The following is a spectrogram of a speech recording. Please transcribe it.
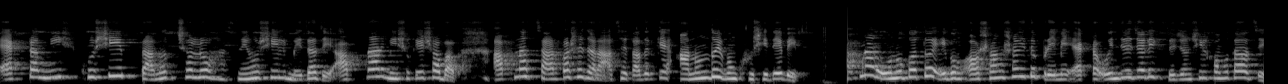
একটা মিশ খুশি, প্রাণোচ্ছল, স্নেহশীল মেজাজে আপনার মিশুকে স্বভাব, আপনার চারপাশে যারা আছে তাদেরকে আনন্দ এবং খুশি দেবে। আপনার অনুগত এবং অসংশয়িত প্রেমে একটা ঐন্দ্রজালিক সৃজনশীল ক্ষমতা আছে।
